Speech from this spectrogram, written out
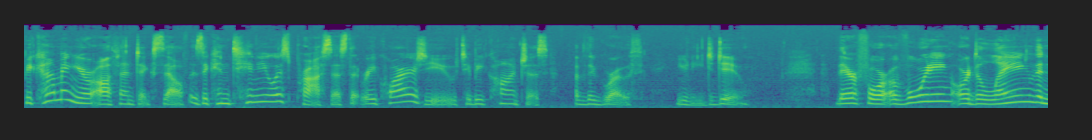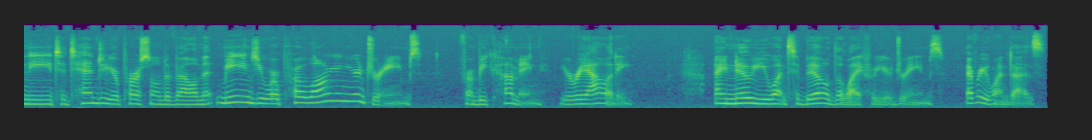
Becoming your authentic self is a continuous process that requires you to be conscious of the growth you need to do. Therefore, avoiding or delaying the need to tend to your personal development means you are prolonging your dreams from becoming your reality. I know you want to build the life of your dreams. Everyone does.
